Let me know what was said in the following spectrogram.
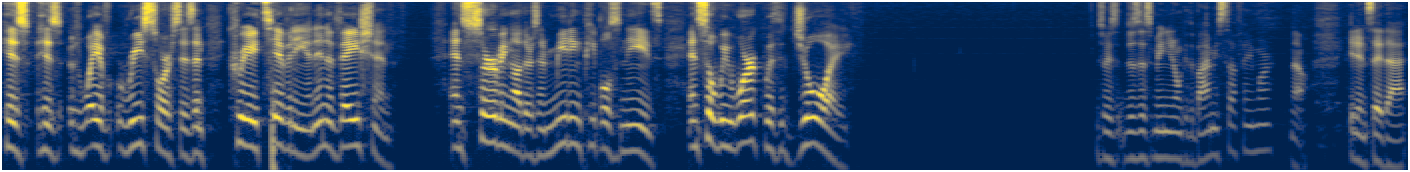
his, his way of resources and creativity and innovation and serving others and meeting people's needs. And so we work with joy. So does this mean you don't get to buy me stuff anymore? No, he didn't say that.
